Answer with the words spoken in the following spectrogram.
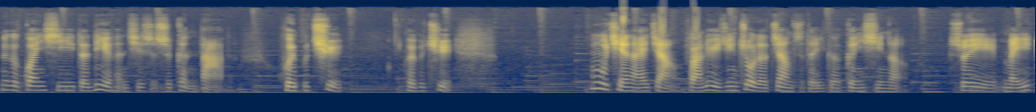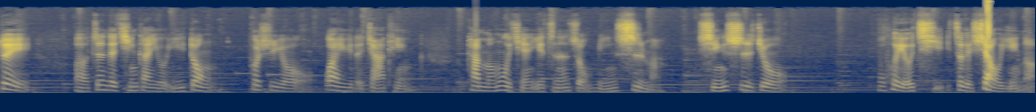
那个关系的裂痕其实是更大的，回不去，回不去。目前来讲，法律已经做了这样子的一个更新了，所以每一对。呃，真的情感有移动或是有外遇的家庭，他们目前也只能走民事嘛，刑事就不会有起这个效应了。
